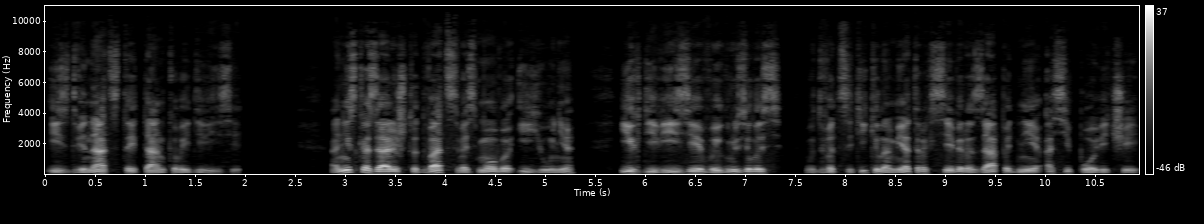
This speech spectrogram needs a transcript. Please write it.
из 12-й танковой дивизии. Они сказали, что 28 июня их дивизия выгрузилась в 20 километрах северо-западнее Осиповичей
